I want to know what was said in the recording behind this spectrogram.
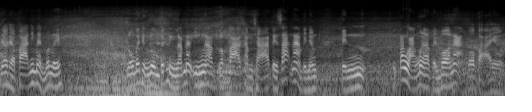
เดี๋ยวแถวปลานี่แม่นหมดเลย ลงไปถึงลุมไปถึงลำน้ำอิงนะครับลำปลาฉ่ำช้าเป็นสระน้ำเป็นยังเป็นตั้งหลังเมื่อครับเป็นบ่อหน้าบ่อป่าย่างเงี้ยครับ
